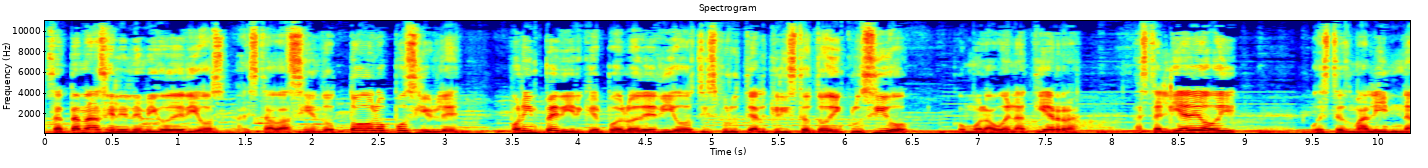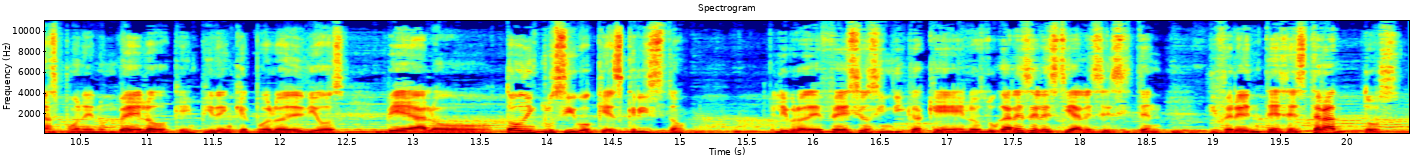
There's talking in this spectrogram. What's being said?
Satanás, el enemigo de Dios, ha estado haciendo todo lo posible por impedir que el pueblo de Dios disfrute al Cristo todo inclusivo, como la buena tierra. Hasta el día de hoy, huestes malignas ponen un velo que impiden que el pueblo de Dios vea lo todo inclusivo que es Cristo. El libro de Efesios indica que en los lugares celestiales existen diferentes estratos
